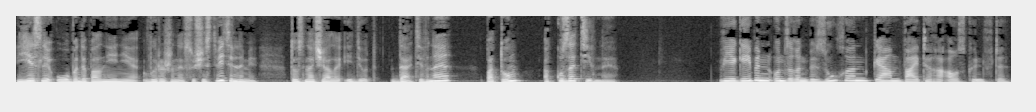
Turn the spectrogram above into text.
Если оба дополнения выражены существительными, то сначала идет дативное, потом аккузативное. Wir geben unseren Besuchern gern weitere Auskünfte.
